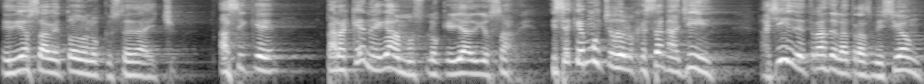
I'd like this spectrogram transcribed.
y Dios sabe todo lo que usted ha hecho. Así que, ¿para qué negamos lo que ya Dios sabe? Y sé que muchos de los que están allí, allí detrás de la transmisión,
